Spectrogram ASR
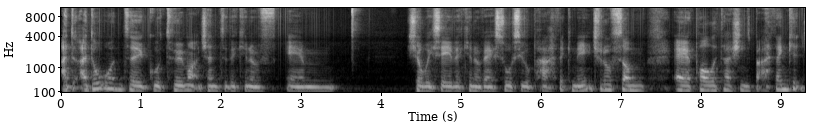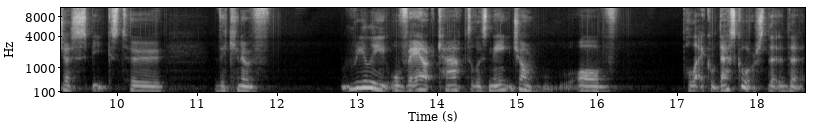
I d- I don't want to go too much into the kind of, um, shall we say, the kind of uh, sociopathic nature of some uh, politicians, but I think it just speaks to the kind of really overt capitalist nature of political discourse that, that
